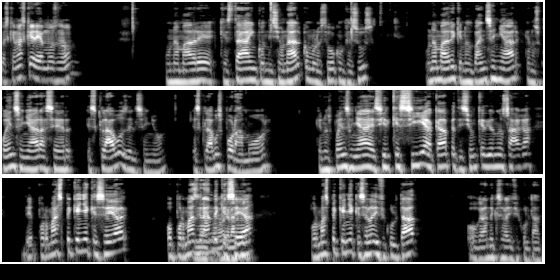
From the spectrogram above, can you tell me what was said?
Pues, ¿qué más queremos, no? Una madre que está incondicional, como lo estuvo con Jesús. Una madre que nos va a enseñar, que nos puede enseñar a ser esclavos del Señor, esclavos por amor, que nos puede enseñar a decir que sí a cada petición que Dios nos haga, de, por más pequeña que sea o por más No, grande que grande. sea, por más pequeña que sea la dificultad o grande que sea la dificultad.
